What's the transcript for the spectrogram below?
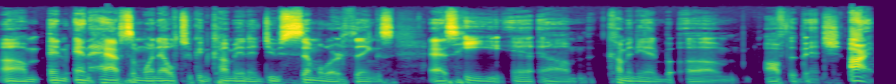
um, and and have someone else who can come in and do similar things as he um, coming in um, off the bench. All right.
